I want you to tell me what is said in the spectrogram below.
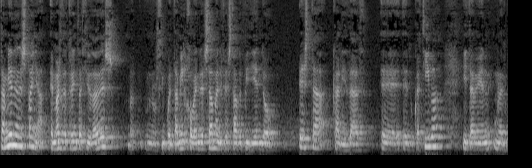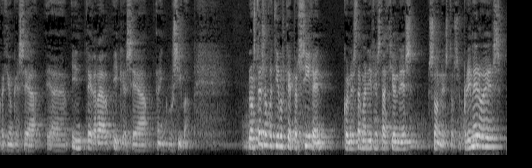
También en España, en más de 30 ciudades, unos 50.000 jóvenes se han manifestado pidiendo esta calidad eh, educativa y también una educación que sea eh, integral y que sea inclusiva. Los tres objetivos que persiguen con estas manifestaciones son estos. El primero es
